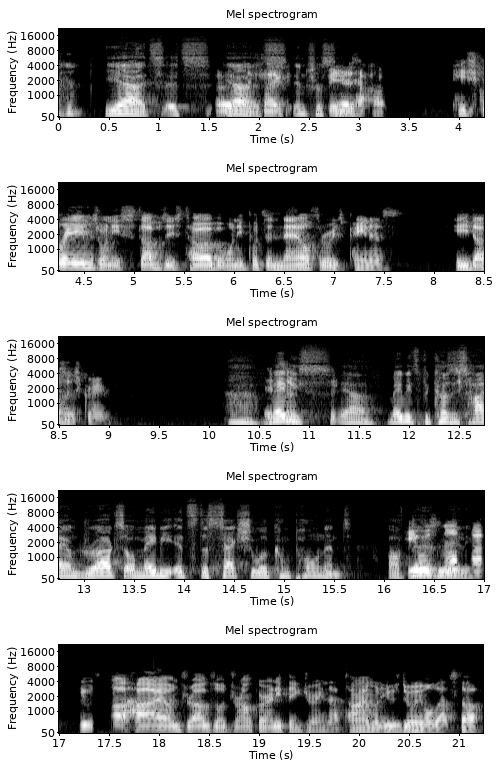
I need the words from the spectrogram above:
yeah, it's it's Uh, yeah, it's it's, like interesting. How he screams when he stubs his toe, but when he puts a nail through his penis, he doesn't scream. Maybe a- yeah, maybe it's because he's high on drugs, or maybe it's the sexual component of He that. was not really. high, he was not high on drugs or drunk or anything during that time when he was doing all that stuff.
